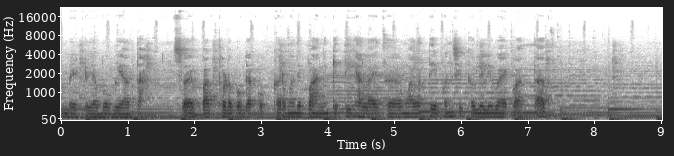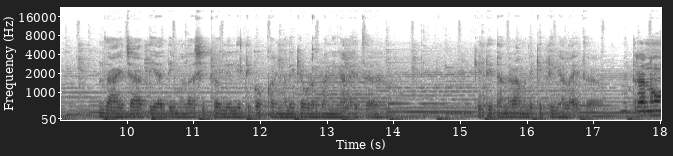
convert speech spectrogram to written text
भेटूया बघूया आता. स्वयंपाक थोडं बघूया कुकरमध्ये पाणी किती घालायचं मला ते पण शिकवलेली बायको आत्ताच. जायच्या आधी आधी मला शिकवलेली ती कुकरमध्ये केवढं पाणी घालायचं किती तांदळामध्ये किती घालायचं. मित्रांनो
